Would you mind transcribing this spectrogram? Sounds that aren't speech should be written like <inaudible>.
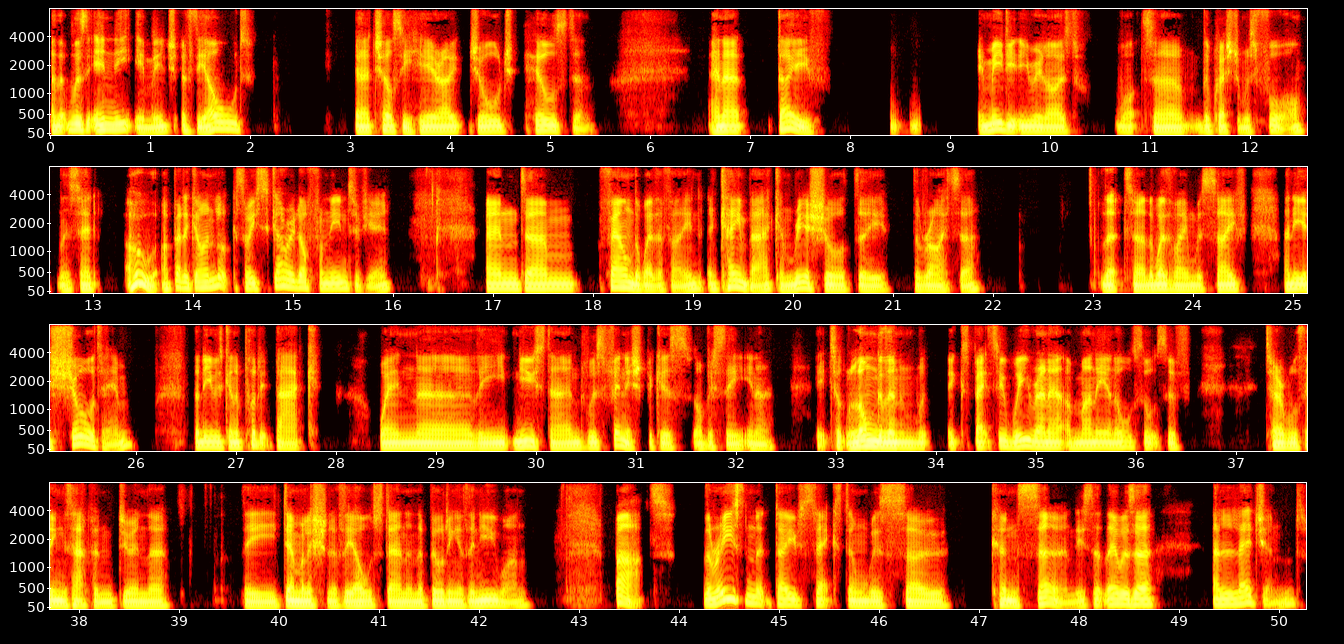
and that was in the image of the old uh, Chelsea hero, George Hilsdon. And uh, Dave immediately realised what uh, the question was for and said, oh, I better go and look. So he scurried off from the interview and um, found the weather vane and came back and reassured the the writer that uh, the weather vane was safe, and he assured him that he was going to put it back when uh, the newsstand was finished because obviously you know it took longer than expected. We ran out of money, and all sorts of terrible things happened during the the demolition of the old stand and the building of the new one. But the reason that Dave Sexton was so concerned is that there was a, a legend,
